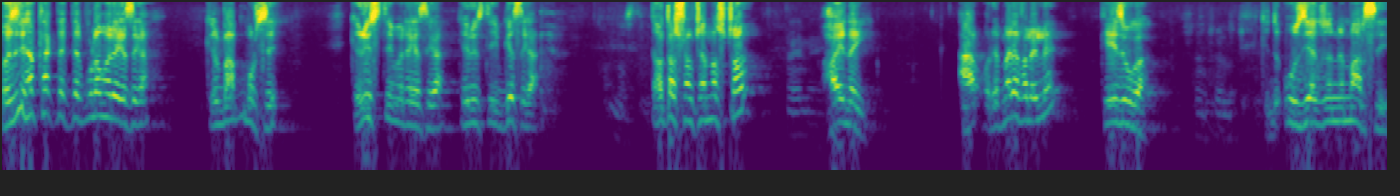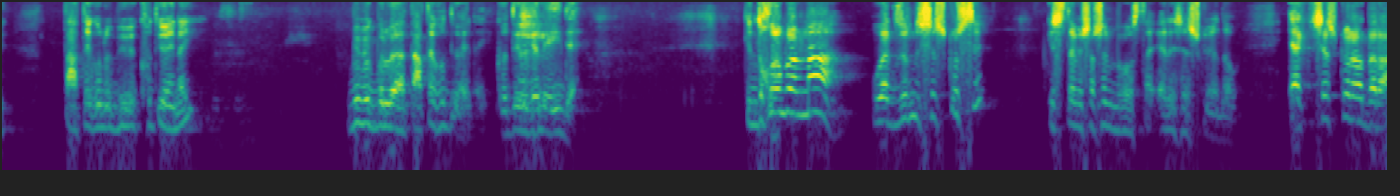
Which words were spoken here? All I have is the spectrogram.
ওই যে হাত থাকতে থাকতে পোলা মরে গেছে গা কেউ বাপ মরছে কেউ স্ত্রী মরে গেছে গা কেউ স্ত্রী গেছে গা। তাও তার সংসার নষ্ট হয় নাই। আর ওরে মেরে ফেলাইলে কে যোগা কিন্তু ও যে একজনে মারছে, তাতে কোনো বিবেক ক্ষতি হয় নাই। বিবেক বলল তাতে ক্ষতি হয় নাই, ক্ষতি হয়ে গেলে এই দেয় কিন্তু আমরা, না, ও একজন শেষ করছে, ইসলামী শাসন ব্যবস্থা এর শেষ করে দাও। এক শেষ করার দ্বারা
